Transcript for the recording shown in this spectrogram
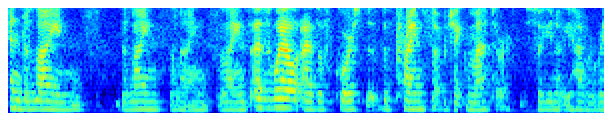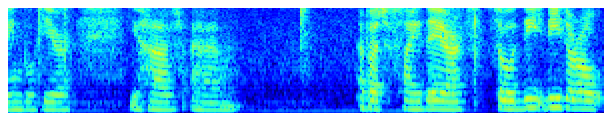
and the lines, the lines, the lines, the lines, as well as of course the, the prime subject matter. So you know you have a rainbow here, you have um, a butterfly there. So the, these are all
